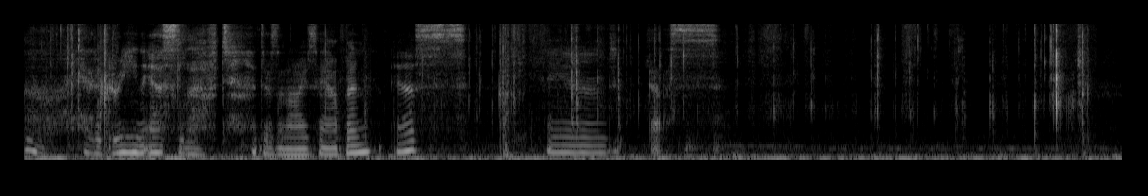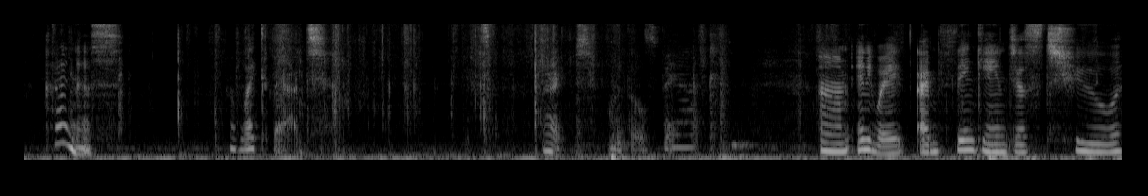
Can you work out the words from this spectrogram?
I had a green S left. It doesn't always happen. S and S. Kindness. I like that. All right, put those back. Um, anyway, I'm thinking just to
